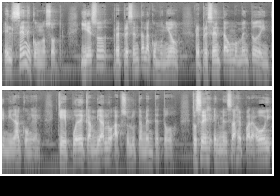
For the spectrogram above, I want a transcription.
Él cene con nosotros. Y eso representa la comunión, representa un momento de intimidad con Él, que puede cambiarlo absolutamente todo. Entonces el mensaje para hoy,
